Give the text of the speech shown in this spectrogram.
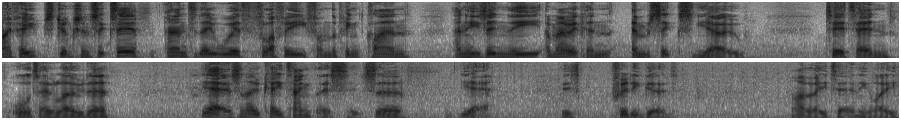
Hi peeps, Junction 6 here, and today we're with Fluffy from the Pink Clan, and he's in the American M6 Yoh. Tier 10 auto loader. Yeah, it's an okay tank this. It's, uh, yeah, it's pretty good. I rate it anyway.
